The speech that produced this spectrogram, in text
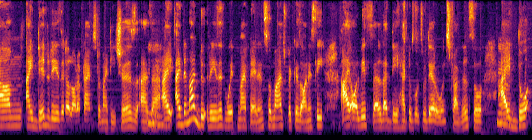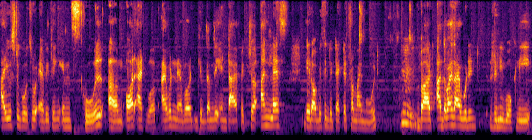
Um, I did raise it a lot of times to my teachers. As mm. I, I did not do, raise it with my parents so much because honestly, I always felt that they had to go through their own struggles. So mm. I, though I used to go through everything in school um, or at work, I would never give them the entire picture unless they'd obviously detected from my mood. Mm. But otherwise, I wouldn't really vocally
